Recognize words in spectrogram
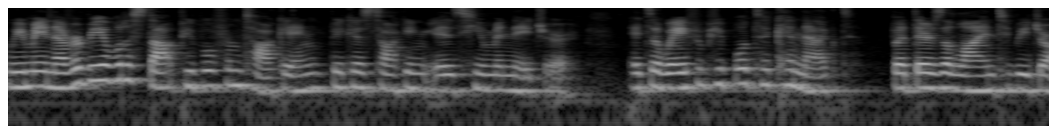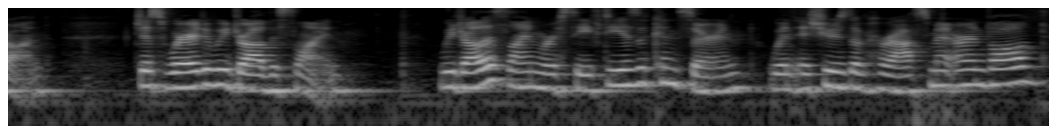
We may never be able to stop people from talking because talking is human nature. It's a way for people to connect, but there's a line to be drawn. Just where do we draw this line? We draw this line where safety is a concern, when issues of harassment are involved,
